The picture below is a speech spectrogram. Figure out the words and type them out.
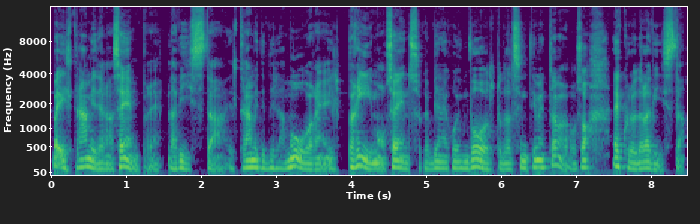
beh, il tramite era sempre la vista, il tramite dell'amore, il primo senso che viene coinvolto dal sentimento amoroso è quello della vista.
